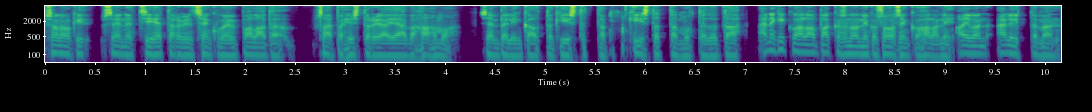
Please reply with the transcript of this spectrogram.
sanoikin sen, että siihen tarvii nyt sen kummemmin palata saipa historiaa jäävä hahmo sen pelin kautta kiistatta, kiistatta mutta tota, ainakin kohdalla on pakko sanoa niin Soosin kohdalla, niin aivan älyttömän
